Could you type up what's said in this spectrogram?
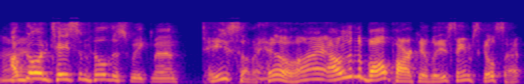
I'm right. going Taysom Hill this week, man. Taysom Hill. All right, I was in the ballpark at least. Same skill set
